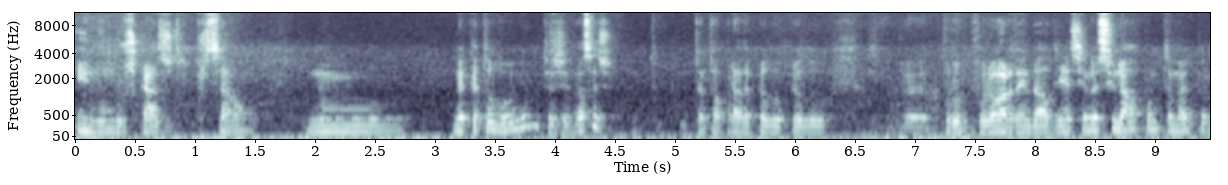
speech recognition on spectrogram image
inúmeros casos de repressão no, na Catalunha, muitas vezes, ou seja, tanto operada pelo, pelo, por, por, ordem da Audiência Nacional, como também por,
